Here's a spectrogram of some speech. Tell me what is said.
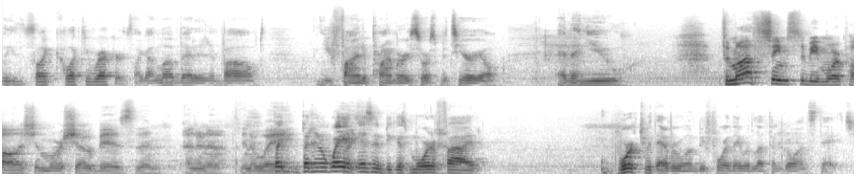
it's like collecting records. Like I love that it involved you find a primary source material, and then you. The moth seems to be more polished and more showbiz than I don't know in a way. But but in a way Like- it isn't because Mortified worked with everyone before they would let them go on stage.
